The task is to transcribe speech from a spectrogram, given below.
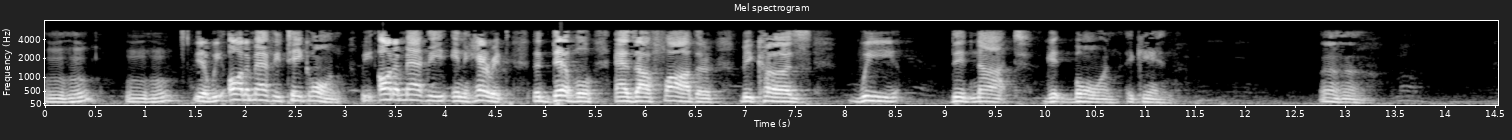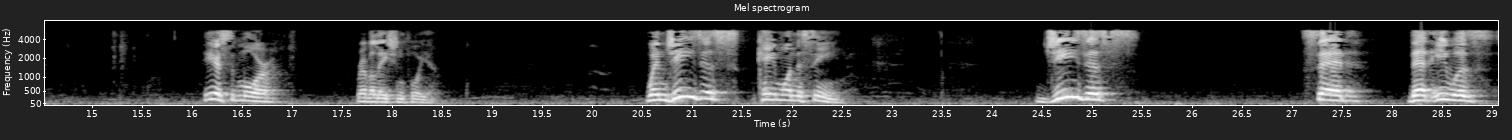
Mm-hmm. Mm-hmm. Yeah, we automatically take on, we automatically inherit the devil as our father because we did not get born again. Uh huh. Here's some more revelation for you. When Jesus came on the scene, Jesus said that he was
